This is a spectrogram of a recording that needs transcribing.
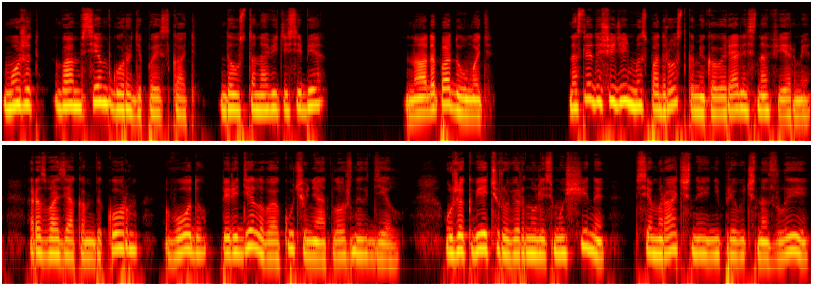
Может, вам всем в городе поискать? Да установите себе? Надо подумать. На следующий день мы с подростками ковырялись на ферме, развозя комбикорм, воду, переделывая кучу неотложных дел. Уже к вечеру вернулись мужчины, все мрачные, непривычно злые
